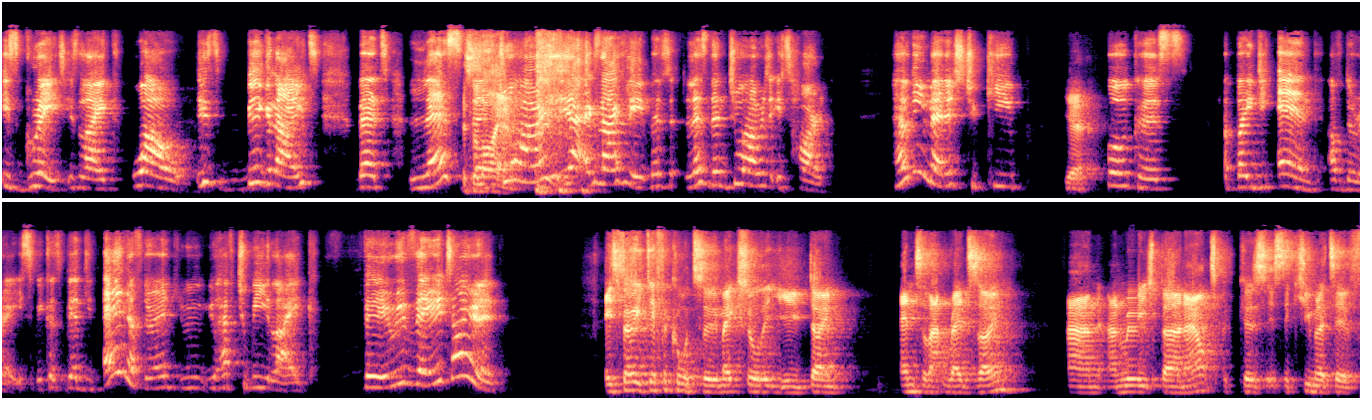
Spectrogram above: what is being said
is great. It's like wow it's big night but less it's than two hours yeah exactly but less than two hours it's hard. How do you manage to keep yeah. focus by the end of the race because at the end of the race you, you have to be like very very tired. It's very difficult to make sure that you don't enter that red zone and and reach burnout because it's the cumulative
